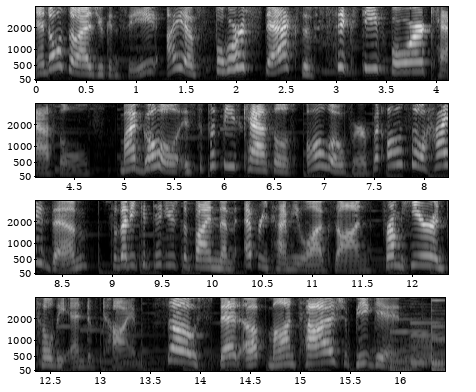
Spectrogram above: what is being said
And also, as you can see, I have four stacks of 64 castles. My goal is to put these castles all over, but also hide them so that he continues to find them every time he logs on, from here until the end of time. So, sped up montage begin.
